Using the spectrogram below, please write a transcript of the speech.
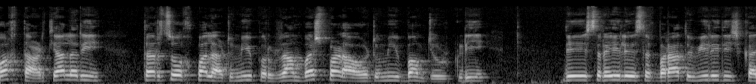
وخت ته اړتیا لري تر څو خپل اټومي پروګرام بشپړ او اټومي بم جوړ کړي. د اسراییل استخباراتو ویلي دي چې که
